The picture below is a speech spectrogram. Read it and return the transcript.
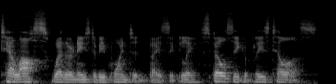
tell us whether it needs to be pointed. Basically, Spellseeker, please tell us.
